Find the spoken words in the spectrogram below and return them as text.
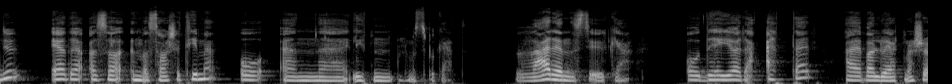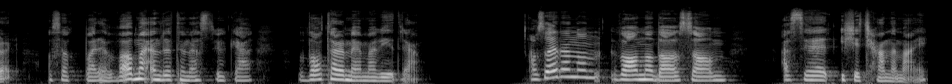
nå er det altså en massasjetime og en uh, liten blomsterbukett hver eneste uke. Og det gjør jeg etter jeg har evaluert meg sjøl og sagt bare hva må jeg endre til neste uke? Hva tar jeg med meg videre? Og så er det noen vaner da som jeg ser ikke tjener meg.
